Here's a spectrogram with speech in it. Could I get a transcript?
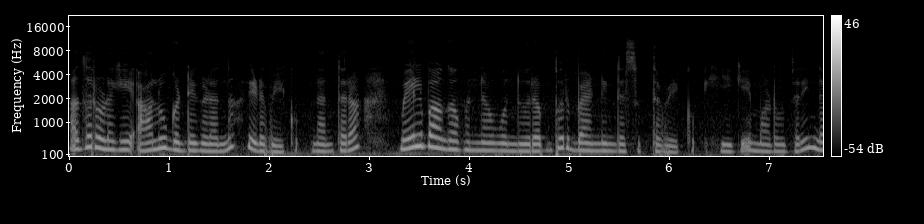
ಅದರೊಳಗೆ ಆಲೂಗಡ್ಡೆಗಳನ್ನು ಇಡಬೇಕು. ನಂತರ ಮೇಲ್ಭಾಗವನ್ನು ಒಂದು ರಬ್ಬರ್ ಬ್ಯಾಂಡ್ನಿಂದ ಸುತ್ತಬೇಕು. ಹೀಗೆ ಮಾಡುವುದರಿಂದ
